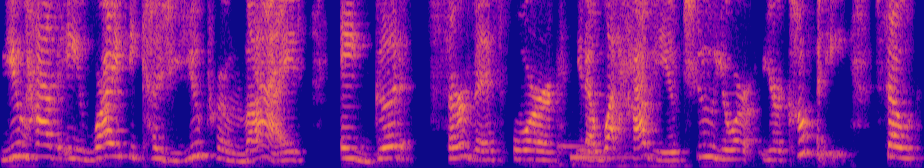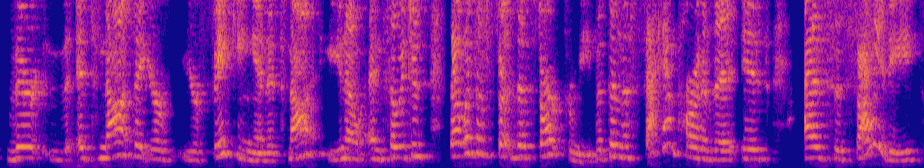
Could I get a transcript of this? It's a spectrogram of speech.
You have a right because you provide a good service or you know what have you to your your company so there it's not that you're you're faking it it's not you know and so it just that was a start the start for me but then the second part of it is as society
